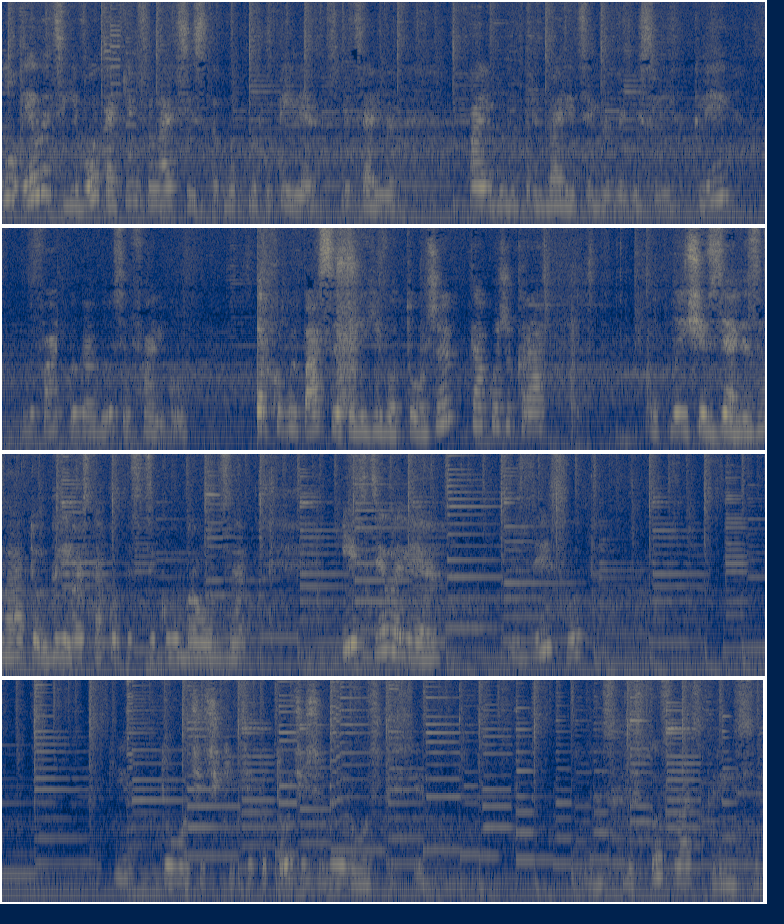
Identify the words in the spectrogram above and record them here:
Ну, делать его таким золотистым. Вот мы купили специально фольгу, мы предварительно нанесли клей. На фольгу наносим фольгу. Сверху мы посыпали его тоже такой же крас. Вот мы еще взяли золотой глаз, такой по стеклу бронза. И сделали здесь вот такие точечки, типа точечной росписи. Христос воскресе.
